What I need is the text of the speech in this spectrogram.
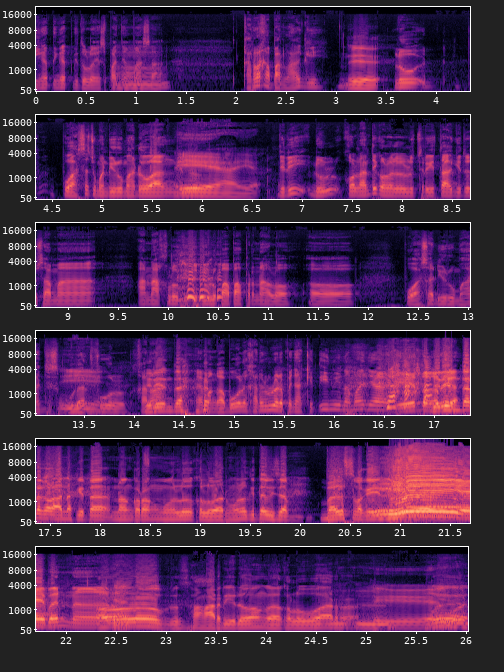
ingat-ingat gitu loh ya sepanjang masa. Hmm. Karena kapan lagi? Iya. Lu puasa cuma di rumah doang gitu. Iya iya. Jadi dulu kalau nanti kalau lu cerita gitu sama anak lu gitu dulu papa pernah loh eh, puasa di rumah aja sebulan Iya. full Jadi karena entar- emang nggak boleh karena dulu ada penyakit ini namanya gitu Jadi ntar kalau anak kita nongkrong mulu, keluar mulu, kita bisa bales pakai ini. iya bener Oh lo sehari doang nggak keluar. Iya, Gue gua-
